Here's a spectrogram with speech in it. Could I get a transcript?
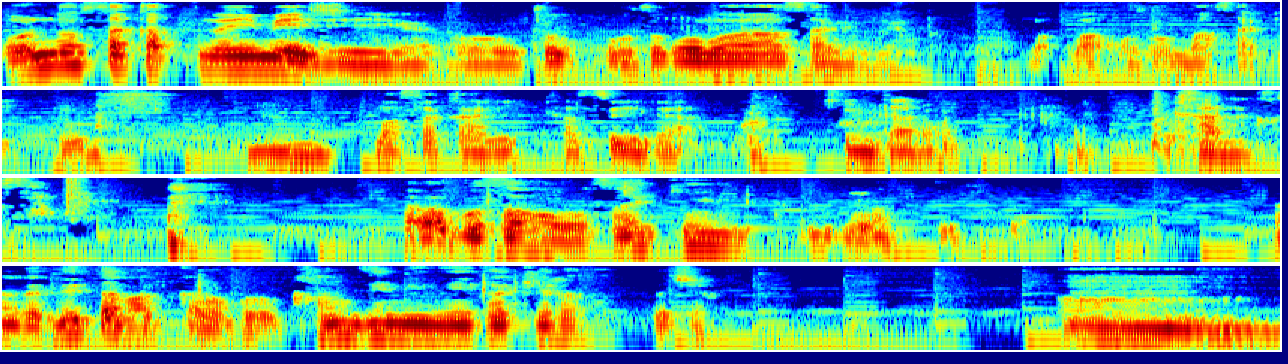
俺のさ、勝手なイメージが、こう男男まさりの、ま、ま、男まさり？ん？うん。まさかり担いだ、金太郎？かなこさん。タラコさんはもう最近良くなってきた。なんか出たばっかの頃完全にネタキャラだったじゃん。うん。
